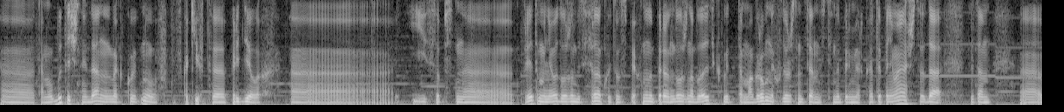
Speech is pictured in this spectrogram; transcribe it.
э, там, убыточный, да, на какой, ну, в, в каких-то пределах. Э, и, собственно, при этом у него должен быть все равно какой-то успех. Ну, например, он должен обладать какой-то там огромной художественной ценностью, например. Когда ты понимаешь, что, да, ты там э,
